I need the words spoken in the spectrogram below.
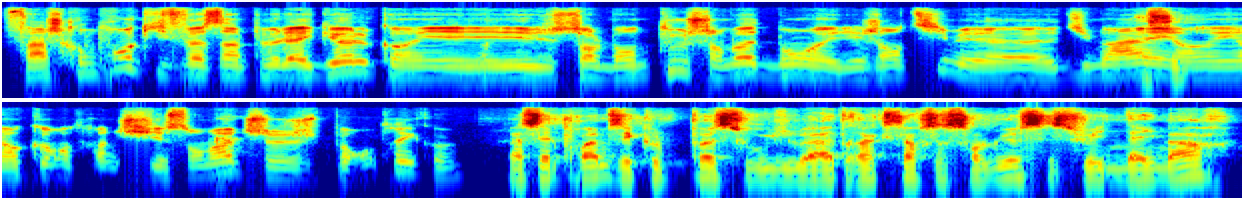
Enfin, je comprends qu'il fasse un peu la gueule quand il est sur le banc de touche en mode bon, il est gentil, mais euh, Di Maria Ah, c'est- il il est encore en train de chier son match, je peux rentrer quoi. Bah, c'est le problème, c'est que le poste où à Draxler se sent mieux, c'est celui de Neymar.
